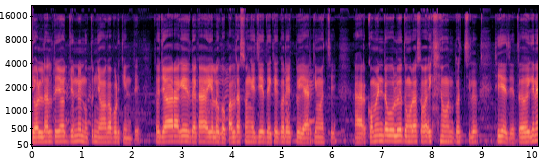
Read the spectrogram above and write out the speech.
জল ঢালতে যাওয়ার জন্য নতুন জামা কাপড় কিনতে। তো যাওয়ার আগে দেখা হয়ে গেল গোপালদার সঙ্গে যে দেখে করে একটু ইয়ার্কি মারছে। আর কমেন্টে বলবে তোমরা সবাই কেমন করছিল। ঠিক আছে, তো ওইখানে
